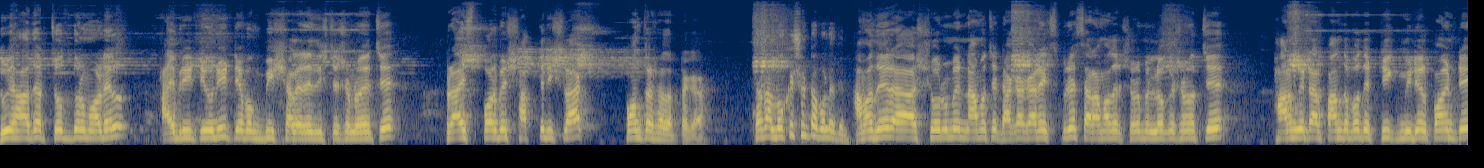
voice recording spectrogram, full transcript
দুই হাজার চোদ্দোর মডেল হাইব্রিড ইউনিট এবং বিশ সালে রেজিস্ট্রেশন হয়েছে। প্রাইস পড়বে সাতত্রিশ লাখ পঞ্চাশ হাজার টাকা। দাদা লোকেশনটা বলে দিন। আমাদের শোরুমের নাম হচ্ছে ঢাকা কার এক্সপ্রেস আর আমাদের শোরুমের লোকেশন হচ্ছে ফার্মগেট আর পান্থপথের ঠিক মিডল পয়েন্টে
